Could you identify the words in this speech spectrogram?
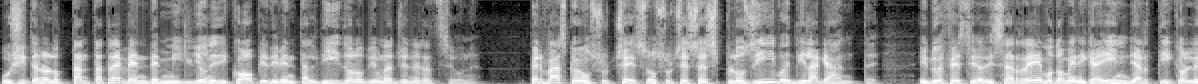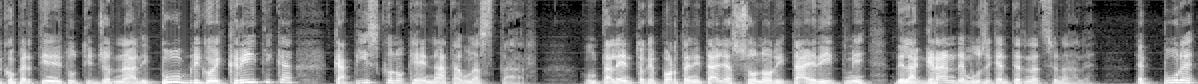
uscito nell'83, vende milioni di copie e diventa l'idolo di una generazione. Per Vasco è un successo, un successo esplosivo e dilagante. I due festival di Sanremo, Domenica India, articoli le copertine di tutti i giornali, pubblico e critica capiscono che è nata una star un talento che porta in Italia sonorità e ritmi della grande musica internazionale. Eppure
